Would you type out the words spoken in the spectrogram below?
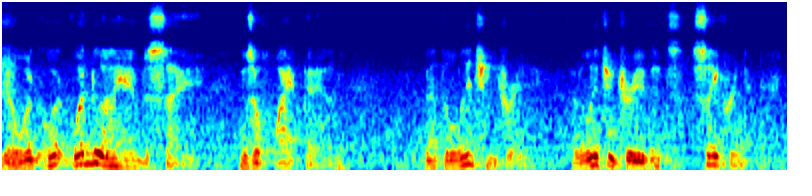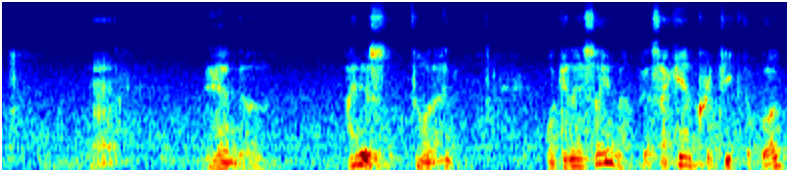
You know, what, what, what do I have to say as a white man about the lynching tree? And the lynching tree, that's sacred. Hmm. And uh, I just thought, I, what can I say about this? I can't critique the book.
